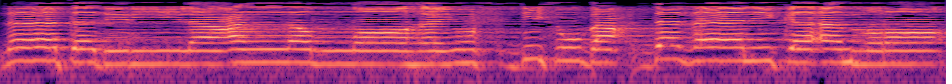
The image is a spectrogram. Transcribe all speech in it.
لا تدري لعل الله يحدث بعد ذلك أمرا.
